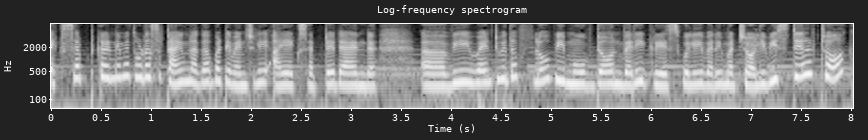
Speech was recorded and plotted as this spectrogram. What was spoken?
एक्सेप्ट करने में थोड़ा सा टाइम लगा but eventually I accepted and we went with the flow we moved on very gracefully very maturely we still talk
